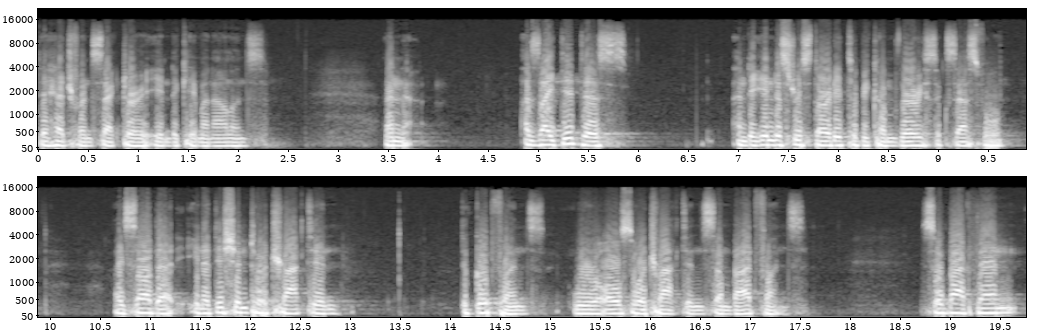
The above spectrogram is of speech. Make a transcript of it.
the hedge fund sector in the Cayman Islands. And as I did this, and the industry started to become very successful, I saw that in addition to attracting the good funds, we were also attracting some bad funds. So back then,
